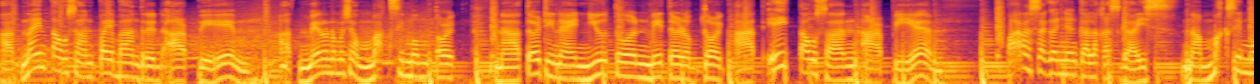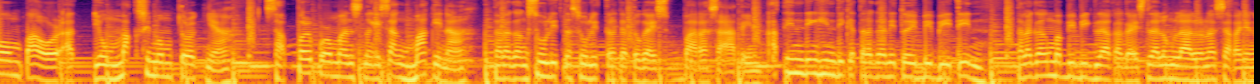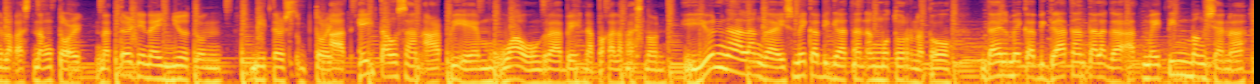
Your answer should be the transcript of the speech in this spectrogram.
at 9,500 RPM at meron naman siyang maximum torque na 39 Newton meter of torque at 8,000 RPM. Para sa ganyang kalakas guys na maximum power at yung maximum torque niya sa performance ng isang makina talagang sulit na sulit talaga to guys para sa atin. At hinding hindi ka talaga nito ibibitin. Talagang mabibigla ka guys lalong lalo na sa kanyang lakas ng torque na 39 Newton meters of torque at 8,000 RPM wow grabe napakalakas nun. Yun nga lang guys may kabigatan ang motor na to. Dahil may kabigatan talaga at may timbang siya na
